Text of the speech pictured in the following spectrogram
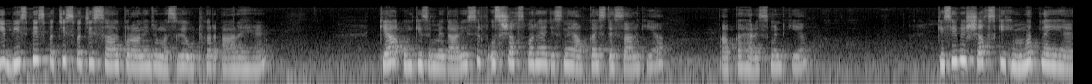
ये 20-20, 25-25 साल पुराने जो मसले उठकर आ रहे हैं क्या उनकी ज़िम्मेदारी सिर्फ़ उस शख्स पर है जिसने आपका इस्तेसाल किया आपका हैरेसमेंट किया? किसी भी शख्स की हिम्मत नहीं है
